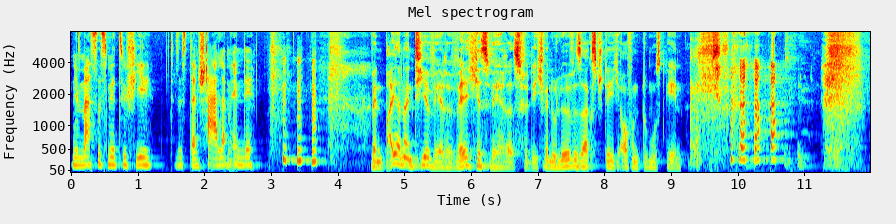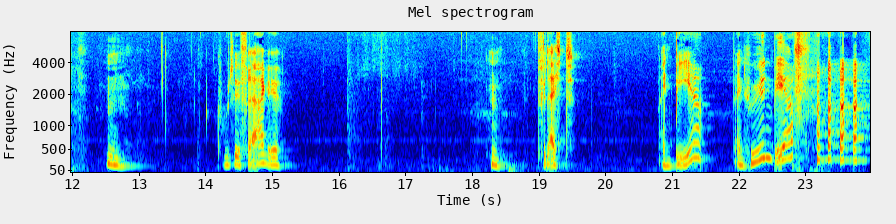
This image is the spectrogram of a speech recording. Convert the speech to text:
Eine Masse ist mir zu viel. Das ist dann Schal am Ende. Wenn Bayern ein Tier wäre, welches wäre es für dich? Wenn du Löwe sagst, stehe ich auf und du musst gehen. hm. Gute Frage. Hm. Vielleicht ein Bär? Ein Höhlenbär?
